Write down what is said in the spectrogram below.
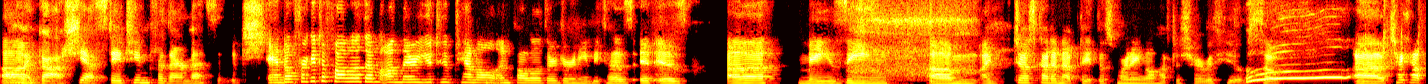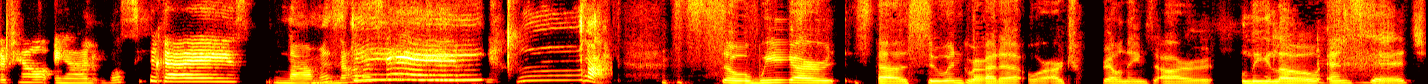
my Um, gosh. Yeah. Stay tuned for their message. And don't forget to follow them on their YouTube channel and follow their journey because it is amazing. Um, I just got an update this morning. I'll have to share with you. So uh, check out their channel and we'll see you guys. Namaste. Namaste. So we are uh, Sue and Greta, or our trail names are Lilo and Stitch,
